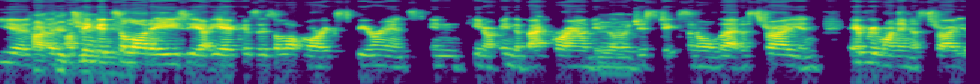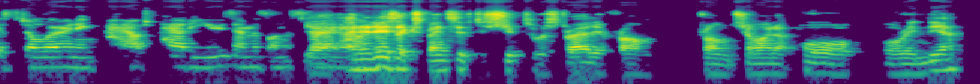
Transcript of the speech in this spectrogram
yeah, packaging. I think it's a lot easier, yeah, because there's a lot more experience in you know in the background in yeah. the logistics and all that. Australian, everyone in Australia is still learning how to, how to use Amazon Australia. Yeah, and it is expensive to ship to Australia from from China or or India.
